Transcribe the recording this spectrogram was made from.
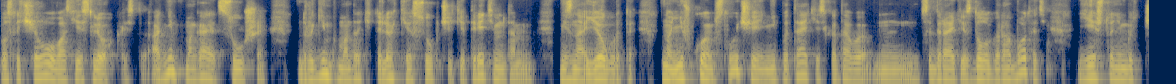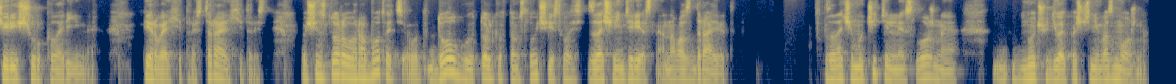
после чего у вас есть легкость. Одним помогает суши, другим помогают какие-то легкие супчики, третьим, там, не знаю, йогурты. Но ни в коем случае не пытайтесь, когда вы собираетесь долго работать, есть что-нибудь чересчур калорийное. Первая хитрость. Вторая хитрость. Очень здорово работать вот долгую только в том случае, если задача интересная, она вас драйвит. Задачи мучительные, сложные, ночью делать почти невозможно.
